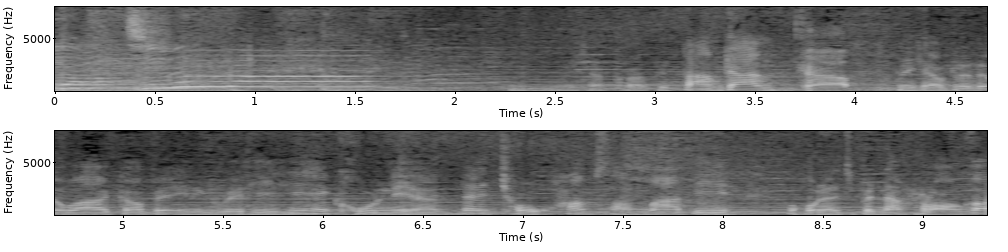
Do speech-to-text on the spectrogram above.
อยากจะร้องนะครับ ก็ติดตามกันครับนะครับเรียกได้ว่าก็เป็นอีกหนึ่งเวทีที่ให้คุณเนี่ยได้โชว์ความสามารถที่บางคนอยากจะเป็นนักร้องก็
